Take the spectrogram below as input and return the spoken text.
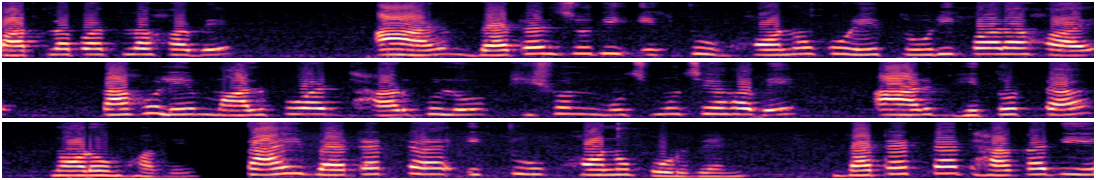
পাতলা পাতলা হবে। আর ব্যাটার যদি একটু ঘন করে তৈরি করা হয়, তাহলে মালপোয়ার ধারগুলো ভীষণ মুচমুচে হবে আর ভেতরটা নরম হবে। তাই ব্যাটারটা একটু ঘন করবেন। ব্যাটারটা ঢাকা দিয়ে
